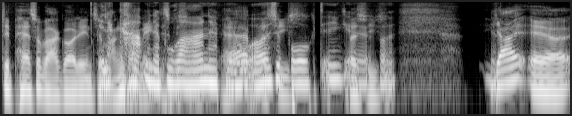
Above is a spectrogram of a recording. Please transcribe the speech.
det passer bare godt ind til Eller mange Carmen Burana blev Ja, også brugt. Ikke? Præcis. Og, Jeg er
